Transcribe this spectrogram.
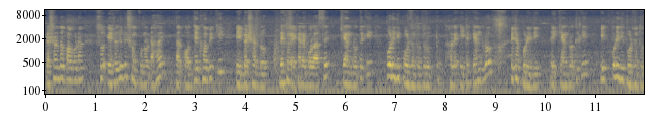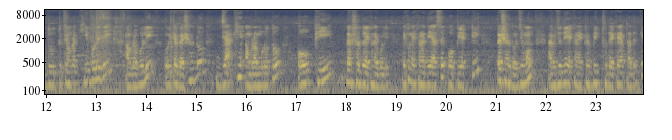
ব্যাসার্ধ পাবো না। সো এটা যদি সম্পূর্ণটা হয়, তার অর্ধেক হবে কি? এই ব্যাসার্ধ। দেখুন, এখানে বলা আছে কেন্দ্র থেকে পরিধি পর্যন্ত দূরত্ব। তাহলে এটা কেন্দ্র, এটা পরিধি। এই কেন্দ্র থেকে এই পরিধি পর্যন্ত দূরত্বকে আমরা কি বলে দিই? আমরা বলি ওইটা ব্যাসার্ধ, যাকে আমরা মূলত ও ফি ব্যাসার্ধ এখানে বলি। দেখুন, এখানে দিয়ে আছে ওপি একটি ব্যাসার্ধ যেমন, আমি যদি এখানে একটা বৃত্ত দেখাই আপনাদেরকে,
